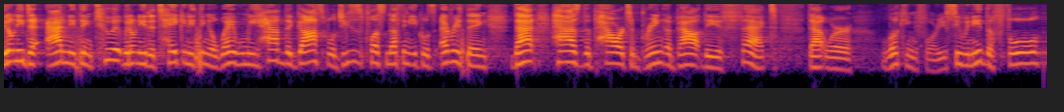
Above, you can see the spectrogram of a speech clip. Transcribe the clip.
We don't need to add anything to it, we don't need to take anything away. When we have the gospel, Jesus plus nothing equals everything, that has the power to bring about the effect that we're looking for. You see, we need the full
